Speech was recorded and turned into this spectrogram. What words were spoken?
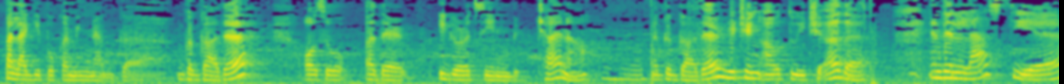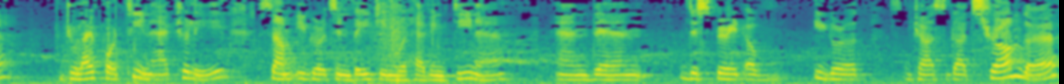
palagi po kaming nag-gather. Uh, also, other Igorots in China uh-huh. nag-gather, reaching out to each other. And then last year, July 14 actually, some Igorots in Beijing were having dinner. And then the spirit of Igorot just got stronger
